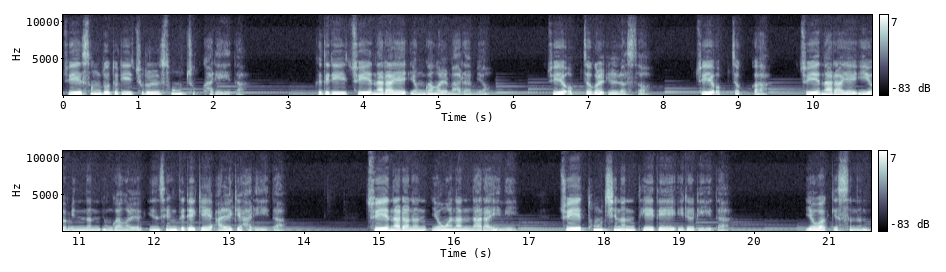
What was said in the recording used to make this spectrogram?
주의 성도들이 주를 송축하리이다. 그들이 주의 나라의 영광을 말하며 주의 업적을 일러서 주의 업적과 주의 나라의 이음 있는 영광을 인생들에게 알게 하리이다. 주의 나라는 영원한 나라이니 주의 통치는 대대에 이르리이다. 여호와께서는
